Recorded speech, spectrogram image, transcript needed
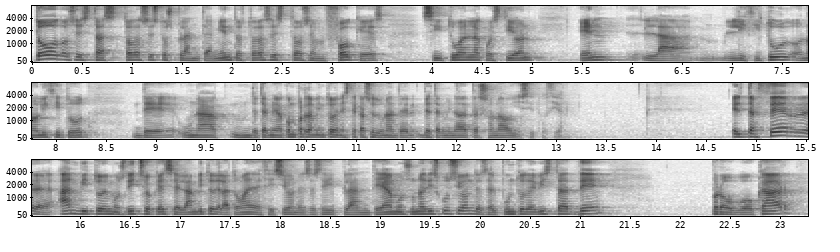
todos, estas, todos estos planteamientos, todos estos enfoques sitúan la cuestión en la licitud o no licitud de un determinado comportamiento, en este caso de una determinada persona o institución. El tercer ámbito hemos dicho que es el ámbito de la toma de decisiones, es decir, planteamos una discusión desde el punto de vista de provocar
